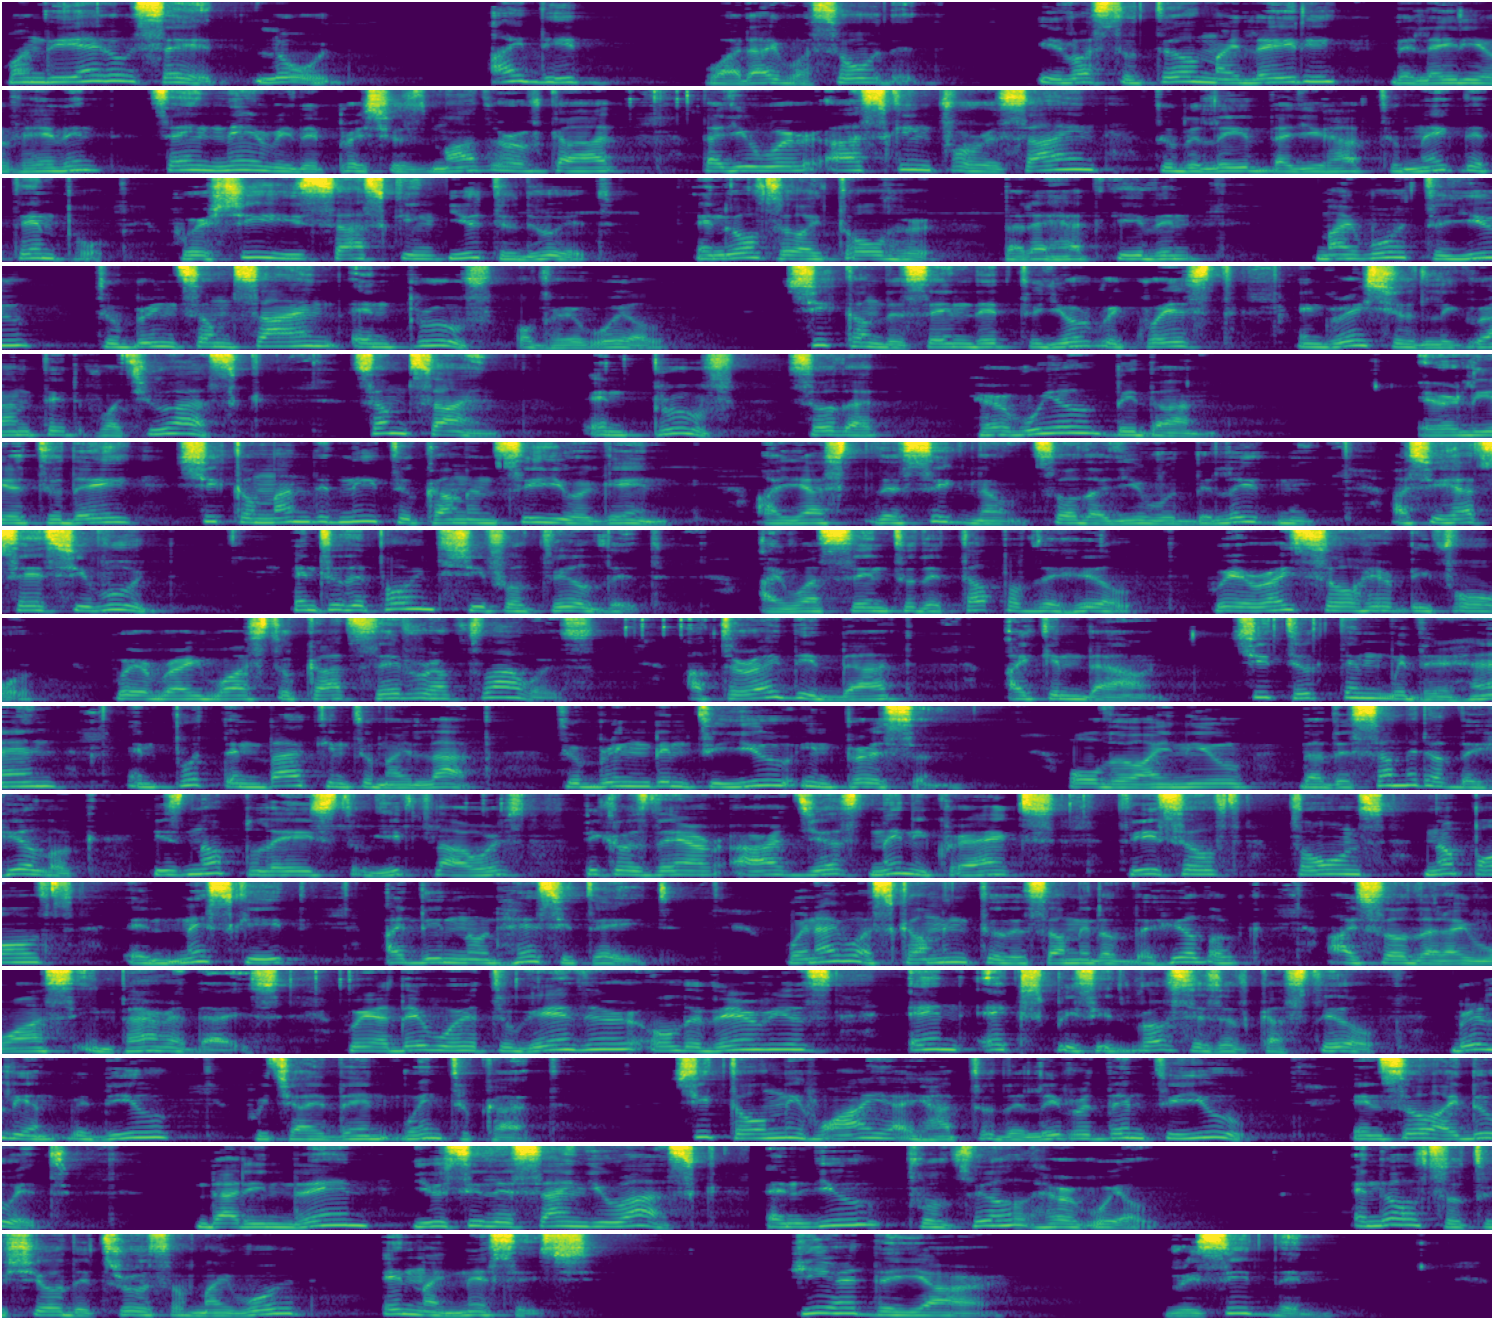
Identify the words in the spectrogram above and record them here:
Juan Diego said, Lord, I did what I was ordered. It was to tell my lady, the Lady of Heaven, Saint Mary, the precious Mother of God, that you were asking for a sign to believe that you have to make the temple where she is asking you to do it. And also I told her that I had given my word to you to bring some sign and proof of her will. She condescended to your request and graciously granted what you ask, some sign and proof so that her will be done. Earlier today, she commanded me to come and see you again. I asked the signal so that you would believe me, as she had said she would. And to the point, she fulfilled it. I was sent to the top of the hill, where I saw her before, where I was to cut several flowers. After I did that, I came down. She took them with her hand and put them back into my lap to bring them to you in person. Although I knew that the summit of the hillock is no place to give flowers because there are just many cracks, thistles, thorns, nopals, and mesquite, I did not hesitate. When I was coming to the summit of the hillock, I saw that I was in paradise, where there were together all the various and exquisite roses of Castile, brilliant with dew, which I then went to cut. She told me why I had to deliver them to you, and so I do it, that in them you see the sign you ask, and you fulfill her will, and also to show the truth of my word and my message. Here they are. Receive them.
